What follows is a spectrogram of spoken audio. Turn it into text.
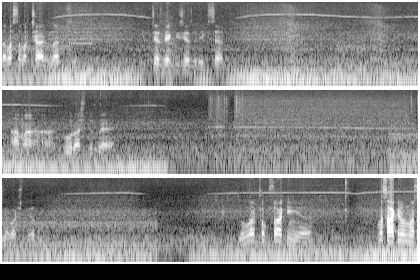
Sabah sabah çağırdılar bizi. Gideceğiz bekleyeceğiz bir iki saat. Ama uğraş dur be. Yavaşlayalım. Yollar çok sakin ya. Ama sakin olması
